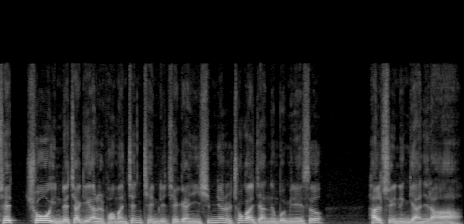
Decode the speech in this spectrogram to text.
최초 임대차 기간을 포함한 전체 임대차 기간이 10년을 초과하지 않는 범위 내에서 할 수 있는 게 아니라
